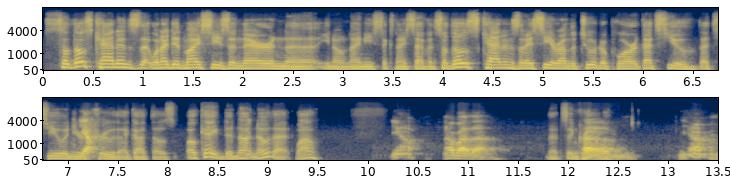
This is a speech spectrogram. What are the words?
so those cannons that when I did my season there in uh, you know 96 97 so those cannons that I see around the tour report that's you that's you and your yeah. crew that got those. Okay did not know that. Wow. Yeah how about that? That's incredible. Um, yeah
